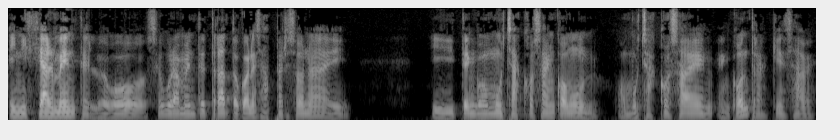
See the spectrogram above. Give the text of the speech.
inicialmente, luego seguramente trato con esas personas y, y tengo muchas cosas en común o muchas cosas en, en contra, quién sabe.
